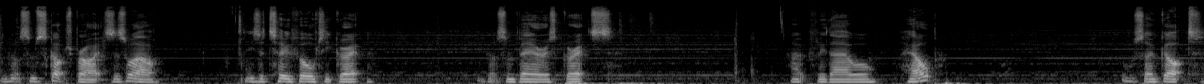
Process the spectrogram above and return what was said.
We've got some Scotch-Brites as well. These are 240 grit. We've got some various grits. Hopefully they will help. Also got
